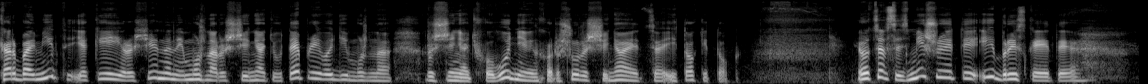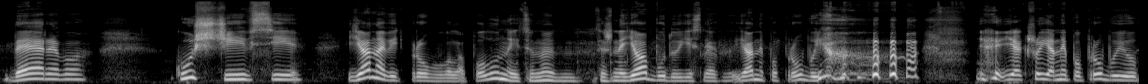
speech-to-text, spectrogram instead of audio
карбамід, який розчинений, можна розчиняти у теплій воді, можна розчиняти в холодній, він хорошо розчиняється і так, і так. І оце все змішуєте і бризкаєте дерево, кущі всі. Я навіть пробувала полуницю. Ну, це ж не я буду, якщо я не попробую. Якщо я не попробую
